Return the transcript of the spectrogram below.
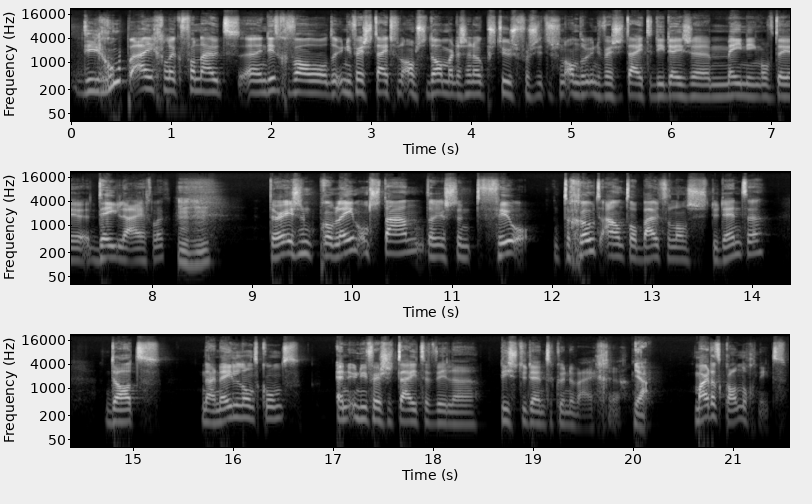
die roep eigenlijk vanuit, uh, in dit geval de Universiteit van Amsterdam, maar er zijn ook bestuursvoorzitters van andere universiteiten die deze mening of de, delen eigenlijk. Mm Er is een probleem ontstaan. Er is een te, veel, een te groot aantal buitenlandse studenten dat naar Nederland komt en universiteiten willen die studenten kunnen weigeren. Ja. Maar dat kan nog niet.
